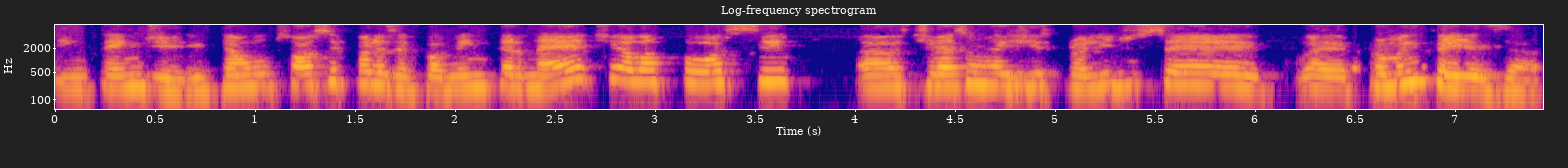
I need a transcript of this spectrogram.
Entendi. Então, só se, por exemplo, a minha internet ela fosse, uh, tivesse um registro ali de ser é, para uma empresa.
